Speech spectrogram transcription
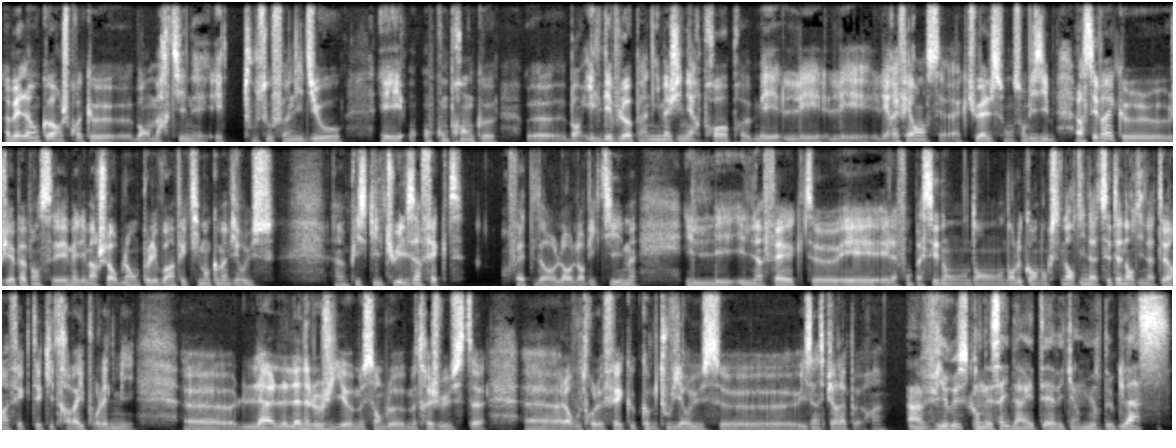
Ah ben là encore, je crois que bon, Martine est, sauf un idiot et on, comprend que euh, bon, il développe un imaginaire propre, mais les, les, références actuelles sont, sont visibles. Alors c'est vrai que j'y avais pas pensé, mais les marcheurs blancs, on peut les voir effectivement comme un virus, hein, puisqu'ils tuent, ils infectent en fait leur, leur, victime, ils l'infectent euh, et, la font passer dans, le camp. Donc c'est un, ordinateur, infecté qui travaille pour l'ennemi. Euh, L'analogie me semble très juste. Euh, alors outre le fait que comme tout virus, euh, ils inspirent la peur. Hein. Un virus qu'on essaye d'arrêter avec un mur de glace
